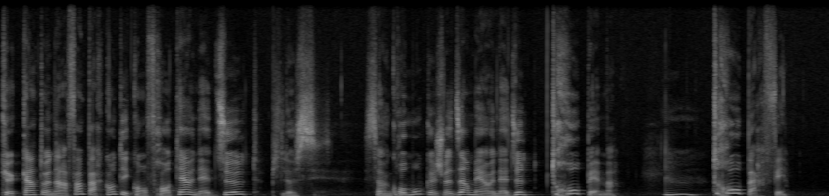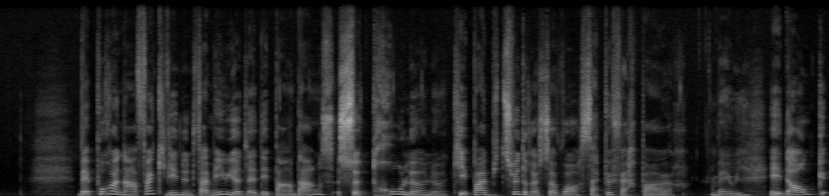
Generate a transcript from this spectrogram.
que quand un enfant, par contre, est confronté à un adulte, puis là, c'est un gros mot que je veux dire, mais un adulte trop aimant. Hmm. Trop parfait. Bien, pour un enfant qui vient d'une famille où il y a de la dépendance, ce trop-là, là, qui n'est pas habitué de recevoir, ça peut faire peur. Ben oui. Et donc,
